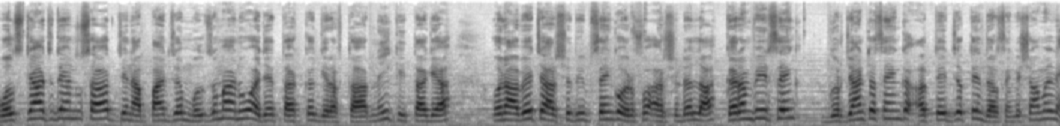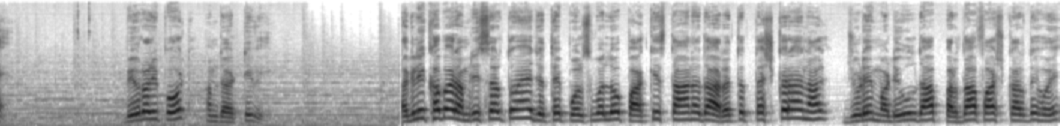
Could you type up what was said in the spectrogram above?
ਪੁਲਿਸ ਜਾਂਚ ਦੇ ਅਨੁਸਾਰ ਜਿਨ੍ਹਾਂ ਪੰਜ ਮੁਲਜ਼ਮਾਂ ਨੂੰ ਅਜੇ ਤੱਕ ਗ੍ਰਿਫਤਾਰ ਨਹੀਂ ਕੀਤਾ ਗਿਆ। ਉਹਨਾਂ ਵਿੱਚ ਅਰਸ਼ਦੀਪ ਸਿੰਘ ਉਰਫ ਅਰਸ਼ਡੱਲਾ ਕਰਮਵੀਰ ਸਿੰਘ, ਗੁਰਜੰਟ ਸਿੰਘ ਅਤੇ ਜਤਿੰਦਰ ਸਿੰਘ ਸ਼ਾਮਲ ਨੇ। Bureau report, Hamdard TV. ਅਗਲੀ ਖਬਰ ਅੰਮ੍ਰਿਤਸਰ ਤੋਂ ਹੈ, ਜਿੱਥੇ ਪੁਲਿਸ ਵੱਲੋਂ ਪਾਕਿਸਤਾਨ ਆਧਾਰਿਤ ਤਸ਼ਕਰਾਂ ਨਾਲ ਜੁੜੇ ਮੋਡਿਊਲ ਦਾ ਪਰਦਾਫਾਸ਼ ਕਰਦੇ ਹੋਏ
